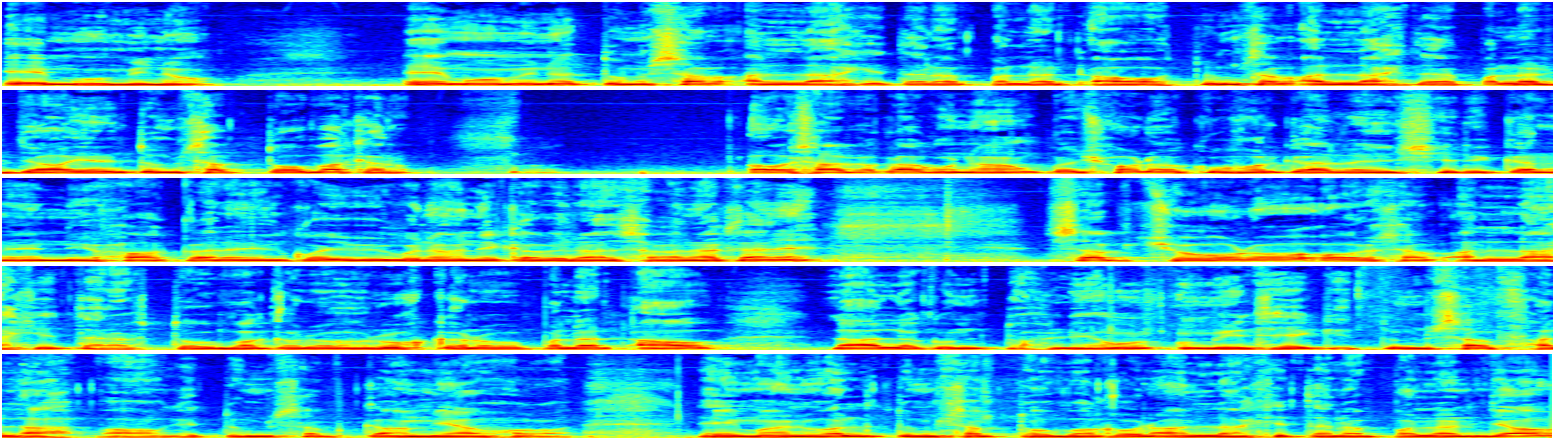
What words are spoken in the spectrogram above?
اے مومنو اے مومنو، تم سب اللہ کی طرف پلٹ آؤ۔ تم سب اللہ کی طرف پلٹ جاؤ یعنی تم سب توبہ کرو۔ اور سابقہ گناہوں کو چھوڑو، کفر کر رہے ہیں، شرک کر رہے ہیں، نفاق کر رہے ہیں، کوئی بھی گناہ کا وراثہ نہ کریں۔ سب چھوڑو اور سب اللہ کی طرف توبہ کرو، رخ کرو، پلٹ آؤ۔ لالکم تفلحون۔ امید ہے کہ تم سب فلاح پاؤ گے، تم سب کامیاب ہوگا ایمان وال تم سب توبہ کرو، اللہ کی طرف پلٹ جاؤ۔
